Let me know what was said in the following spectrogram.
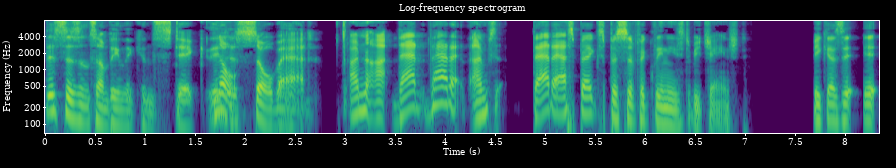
this isn't something that can stick. It is No. so bad. I'm not that that I'm that aspect specifically needs to be changed because it, it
